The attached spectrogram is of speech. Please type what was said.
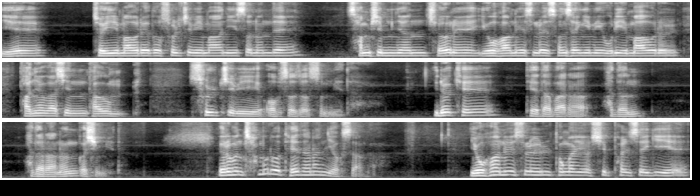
예, 저희 마을에도 술집이 많이 있었는데 30년 전에 요한 웨슬레 선생님이 우리 마을을 다녀가신 다음 술집이 없어졌습니다. 이렇게 대답하던 하더라는 것입니다. 여러분 참으로 대단한 역사가 요한 웨슬레를 통하여 18세기에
